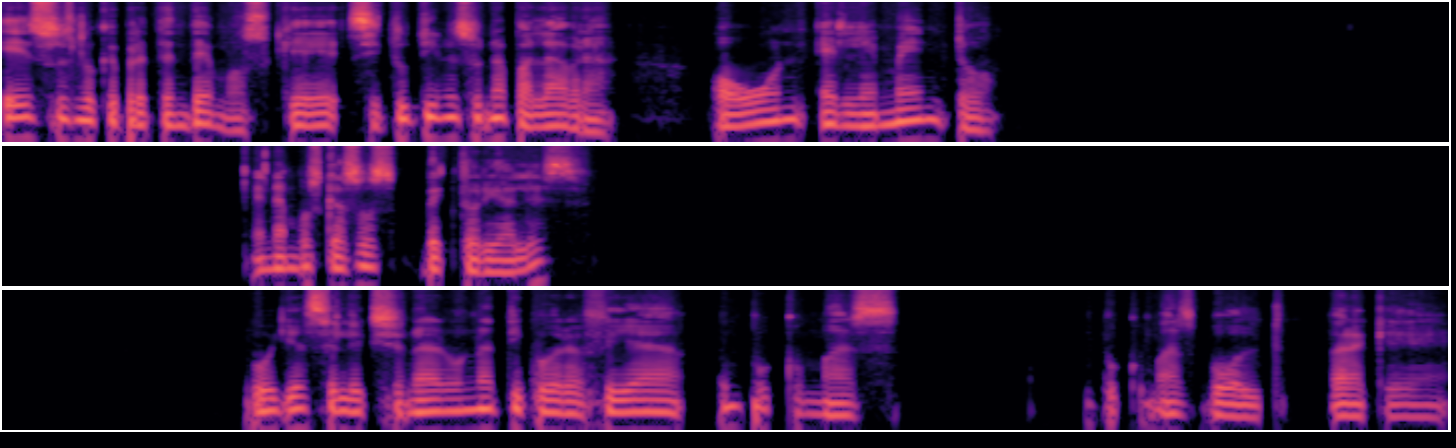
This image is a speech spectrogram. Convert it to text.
eso es lo que pretendemos, que si tú tienes una palabra o un elemento, en ambos casos vectoriales, voy a seleccionar una tipografía un poco más un poco más bold para que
